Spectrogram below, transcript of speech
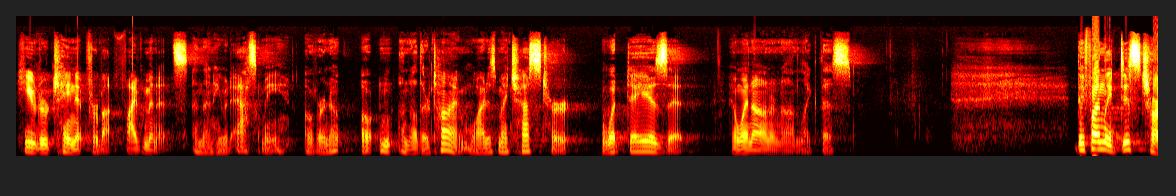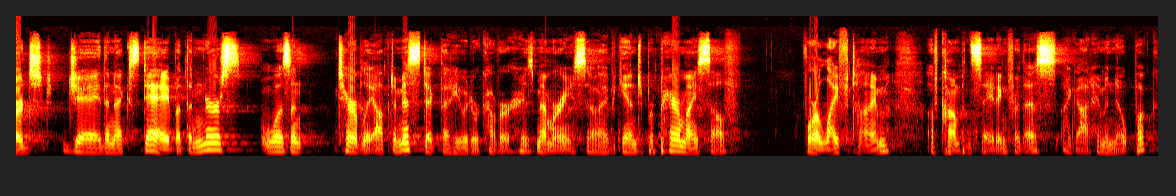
he would retain it for about five minutes. And then he would ask me over and o- oh, another time, Why does my chest hurt? What day is it? And went on and on like this. They finally discharged Jay the next day, but the nurse wasn't terribly optimistic that he would recover his memory, so I began to prepare myself for a lifetime of compensating for this. I got him a notebook,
